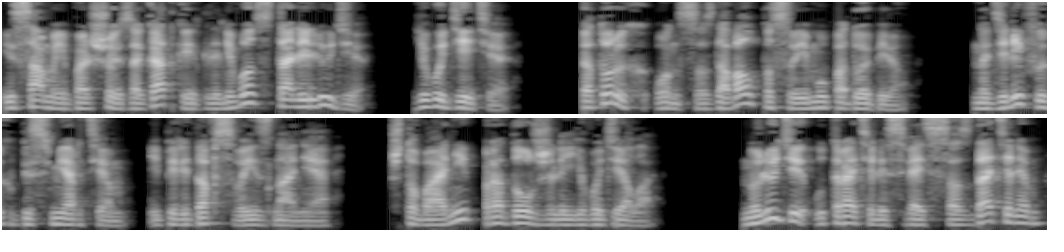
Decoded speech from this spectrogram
и самой большой загадкой для него стали люди, его дети, которых он создавал по своему подобию, наделив их бессмертием и передав свои знания, чтобы они продолжили его дело. Но люди утратили связь с Создателем,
